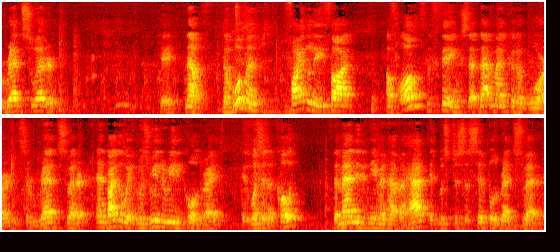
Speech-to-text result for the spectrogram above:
red sweater. Okay? Now, the woman finally thought of all of the things that that man could have worn, it's a red sweater. And by the way, it was really, really cold, right? It wasn't a coat. The man didn't even have a hat. It was just a simple red sweater.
